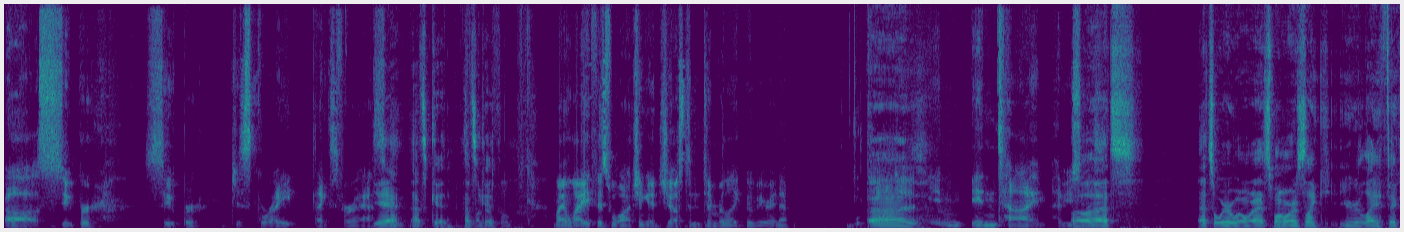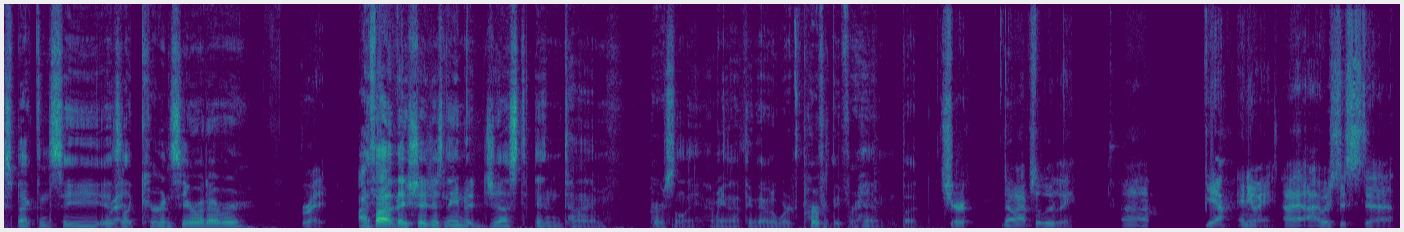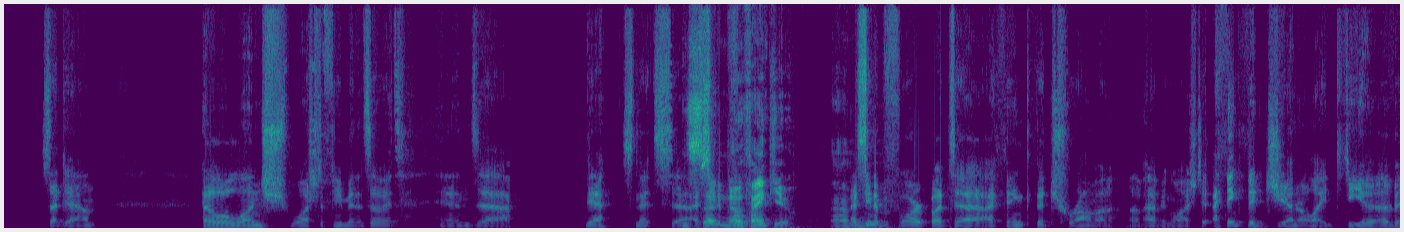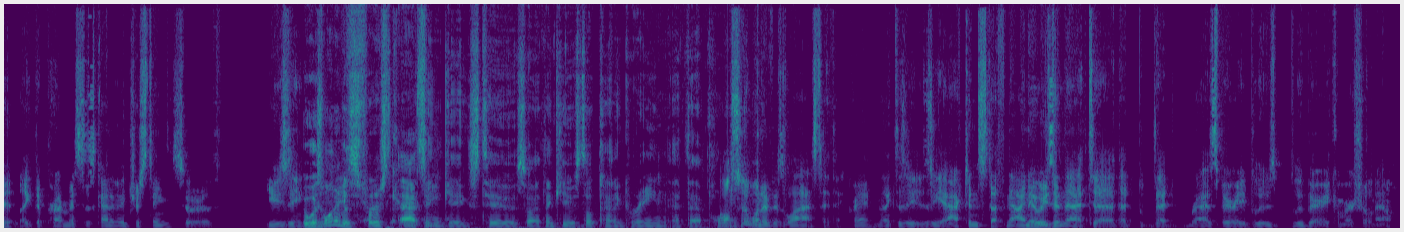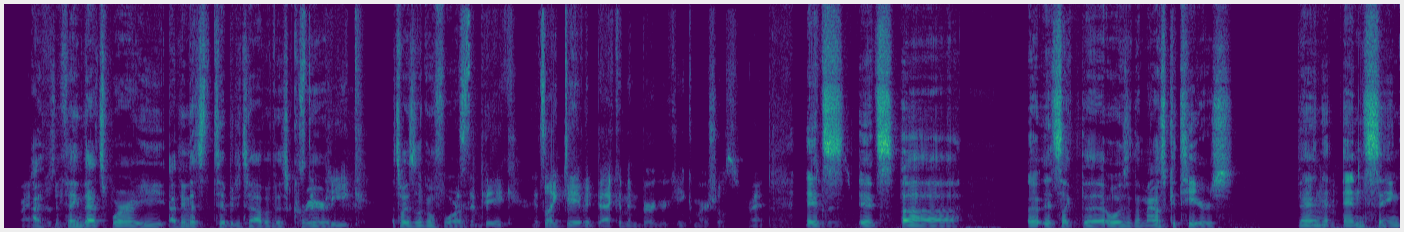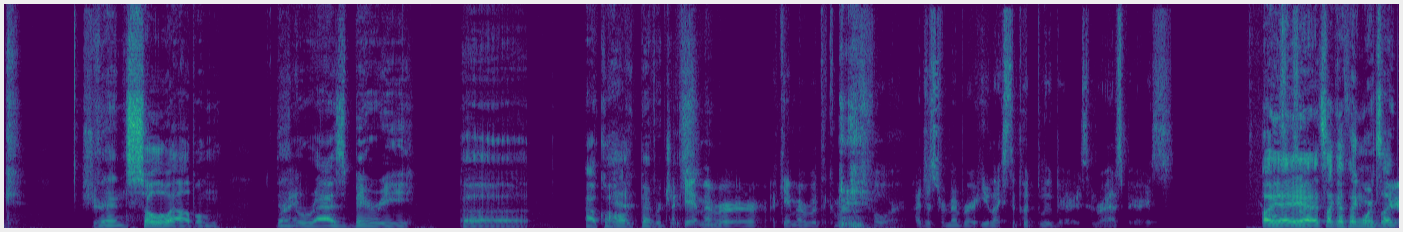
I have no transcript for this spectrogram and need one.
Oh, super, super, just great. Thanks for asking. Yeah, that's good. That's Wonderful. good. My wife is watching a Justin Timberlake movie right now. Uh, in in time. Have you seen? Oh, this? that's that's a weird one. That's one where it's like your life expectancy is Right. like currency or whatever. Right. I thought they should have just named it just in time. Personally, I mean, I think that would work perfectly for him. But Sure. No, absolutely. Uh, yeah. Anyway, I, I was just uh, sat down, had a little lunch, watched a few minutes of it, and uh, yeah, it's, it's uh, I've seen said it no, thank you. Um, I've seen it before, but uh, I think the trauma of having watched it, I think the general idea of it, like the premise, is kind of interesting. Sort of using. It was one of his uh, first currency. acting gigs too, so I think he was still kind of green at that point. Also, one of his last, I think, right? Like, does he does he act and stuff now? I know he's in that uh, that that raspberry blues blueberry commercial now, right? I Doesn't he? think that's where he. I think that's the tippity top of his career. peak. That's what he's looking for. It's the peak. It's like David Beckham in Burger King commercials, right? That's It's it's uh, uh, it's like the what was it the Mouseketeers, then Mhm. NSYNC, Sure. then solo album, then Right. raspberry uh alcoholic I beverages. I can't remember. I can't remember what the commercial's for. I just remember he likes to put blueberries and raspberries. oh yeah, yeah. It's like a thing where it's like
